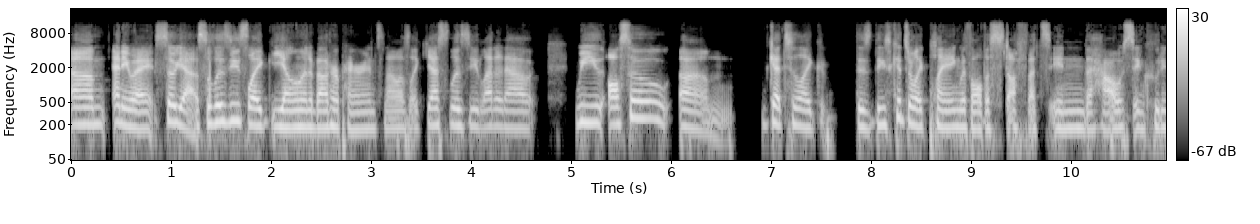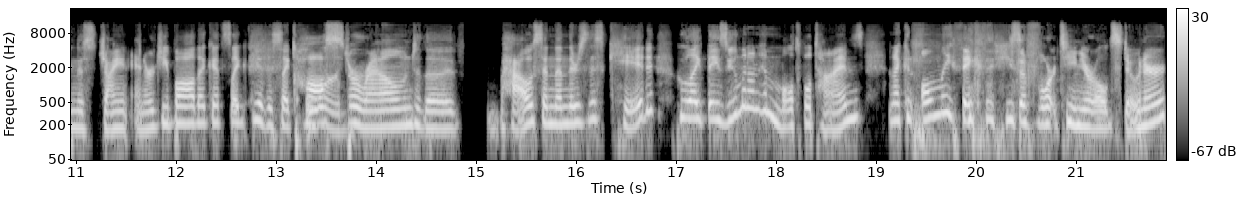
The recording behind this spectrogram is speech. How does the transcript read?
Um anyway, so yeah, so Lizzie's like yelling about her parents and I was like, "Yes, Lizzie, let it out." We also um get to like this, these kids are like playing with all the stuff that's in the house including this giant energy ball that gets like Yeah, this like tossed orb. around the house and then there's this kid who like they zoom in on him multiple times and i can only think that he's a 14 year old stoner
